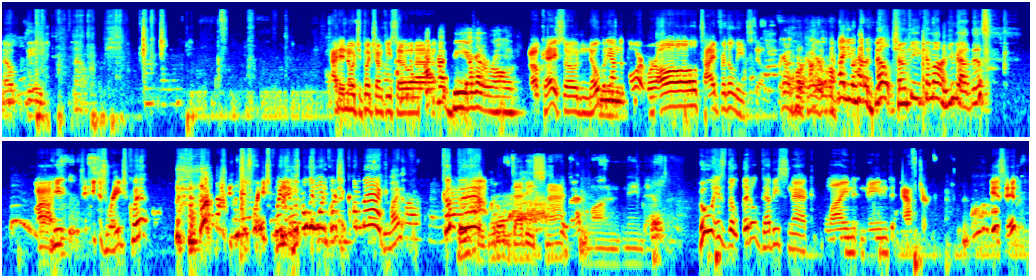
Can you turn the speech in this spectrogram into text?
Nope. The no. I didn't know what you put, Chunky. So uh, I got B. I got it wrong. okay, so nobody on the board. We're all tied for the lead still. I got it wrong. I got it I wrong. thought you had a belt, Chunky. Come on, you got this. Wow, he did he just rage quit? Did he just rage quit? It was only one question. Come back. You might Come back. Little Debbie snack line named after. Who is the Little Debbie snack line named after? Is it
